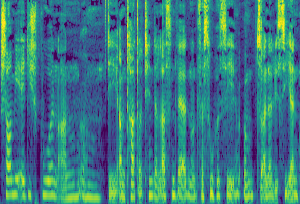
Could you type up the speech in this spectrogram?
schaue mir eher die Spuren an, ähm, die am Tatort hinterlassen werden und versuche sie ähm, zu analysieren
